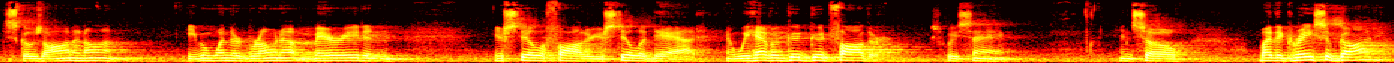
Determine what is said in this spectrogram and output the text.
This goes on and on. Even when they're grown up, married, and you're still a father, you're still a dad. And we have a good, good father, as we sang. And so, by the grace of God,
